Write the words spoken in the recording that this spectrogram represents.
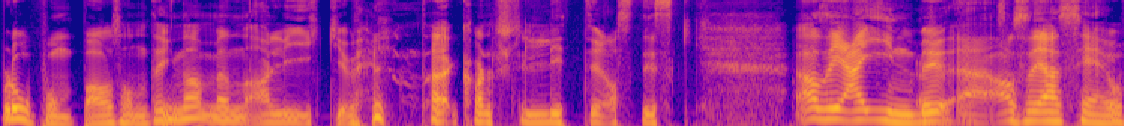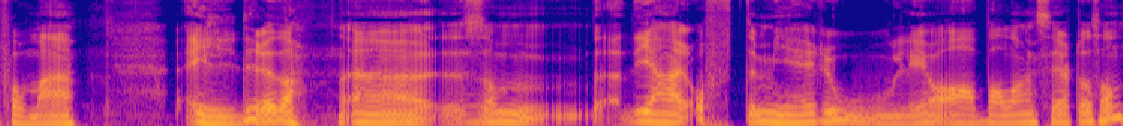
blodpumpa og sånne ting, da, men allikevel, det er kanskje litt drastisk. Altså, jeg innbyr... Altså, jeg ser jo for meg eldre, da, eh, som De er ofte mer rolig og avbalansert og sånn.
